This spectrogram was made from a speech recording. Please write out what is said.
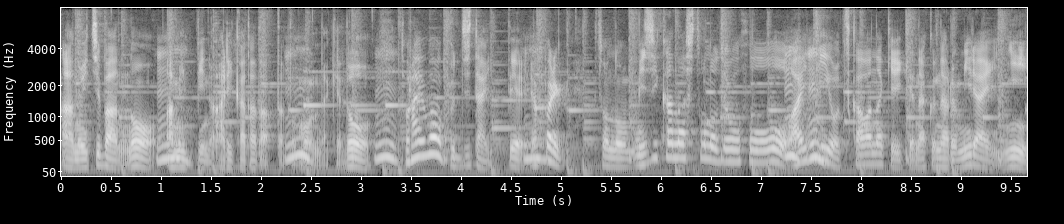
あの一番のうん。アミッピーのあり方だったと思うんだけど、うん。トライワープ自体ってうん。やっぱりその身近な人の情報うんうん。を IT を使わなきゃいけなくなる未来に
